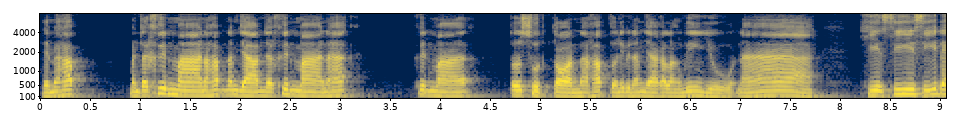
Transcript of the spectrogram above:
เห็นไหมครับ มันจะขึ้นมานะครับ น้ำยามจะขึ้นมานะฮะขึ้นมาจนสุดก่อนนะครับ ตัวนี้เป็นน้ำยากำลังวิ่งอยู่นะขีด C สีแด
